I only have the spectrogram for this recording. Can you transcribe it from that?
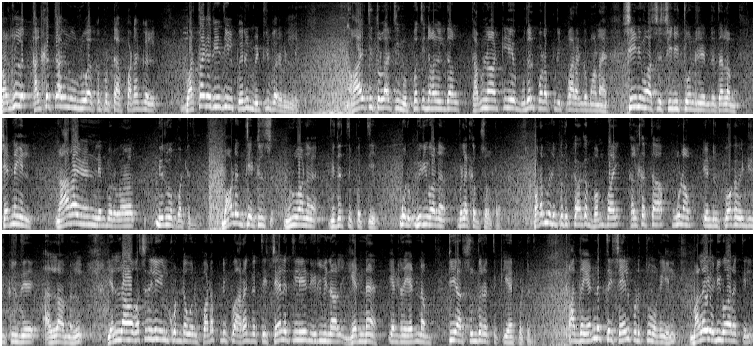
கல்கல கல்கத்தாவில் உருவாக்கப்பட்ட அப்படங்கள் வர்த்தக ரீதியில் பெரும் வெற்றி பெறவில்லை. ஆயிரத்தி தொள்ளாயிரத்தி முப்பத்தி நாலில் தான் தமிழ்நாட்டிலேயே முதல் படப்பிடிப்பு அரங்கமான சீனிவாச தோன்றி என்ற தளம் சென்னையில் நாராயணன் என்பவரால் நிறுவப்பட்டது. மாடர்ன் தியேட்டர்ஸ் உருவான விதத்தை பற்றி ஒரு விரிவான விளக்கம் சொல்கிறேன் படம் எடுப்பதற்காக பம்பாய் கல்கத்தா பூனா என்று போக வேண்டியிருக்கிறது அல்லாமல் எல்லா வசதிகளையும் கொண்ட ஒரு படப்பிடிப்பு அரங்கத்தை சேலத்திலேயே நிறுவினால் என்ன என்ற எண்ணம் டி ஆர் சுந்தரத்துக்கு ஏற்பட்டது. அந்த எண்ணத்தை செயல்படுத்தும் வகையில் மலை அடிவாரத்தில்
